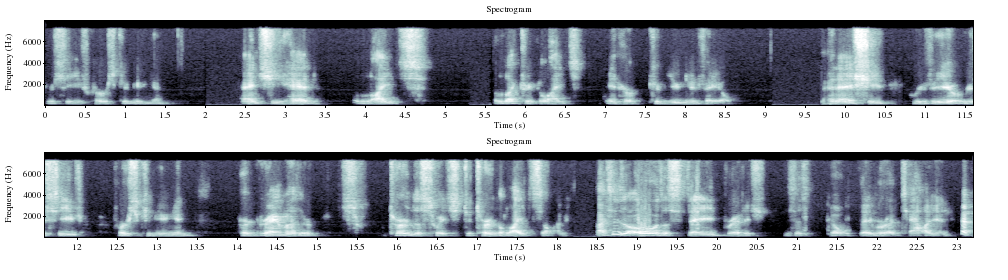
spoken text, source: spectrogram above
to receive First Communion, and she had lights, electric lights, in her communion veil. And as she revealed, received First Communion, her grandmother turned the switch to turn the lights on. I says, Oh, the staid British. He says, No, they were Italian. uh,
